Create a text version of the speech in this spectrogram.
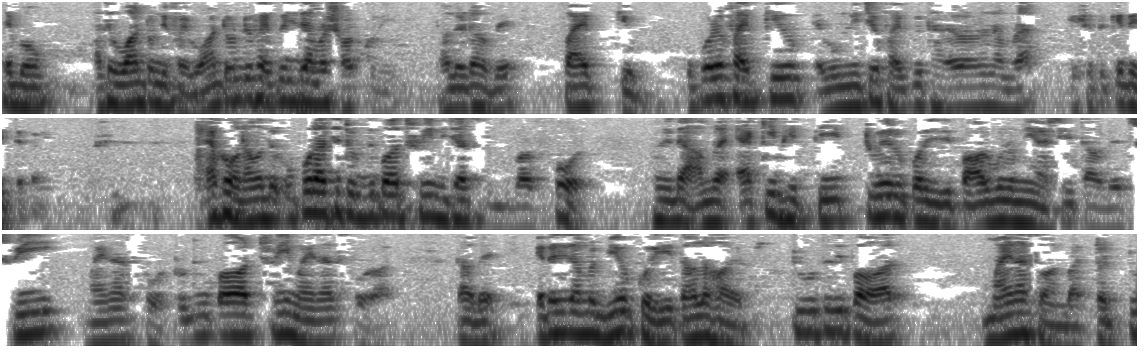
এবং আছে one twenty five one twenty ফাইভকে যদি আমরা শর্ট করি তাহলে এটা হবে ফাইভ কিউব উপরে ফাইভ কিউব এবং নিচে ফাইভ কিউব থাকার কারণে আমরা এর সাথে কেটে দিতে পারি। এখন আমাদের উপর আছে টু টু পাওয়ার থ্রি নিচে আছে টু টু পাওয়ার ফোর এখন যদি আমরা একই ভিত্তি টু এর উপরে যদি পাওয়ারগুলো নিয়ে আসি, তাহলে three minus four two to power three minus four হয়। তাহলে এটা যদি আমরা বিয়োগ করি, তাহলে হয় two to the power minus one বা টু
